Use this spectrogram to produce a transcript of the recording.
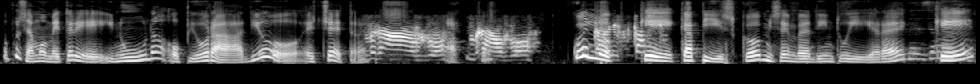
lo possiamo mettere in una o più radio, eccetera. Bravo, Ecco. bravo. Quello che capisco, mi sembra di intuire, che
